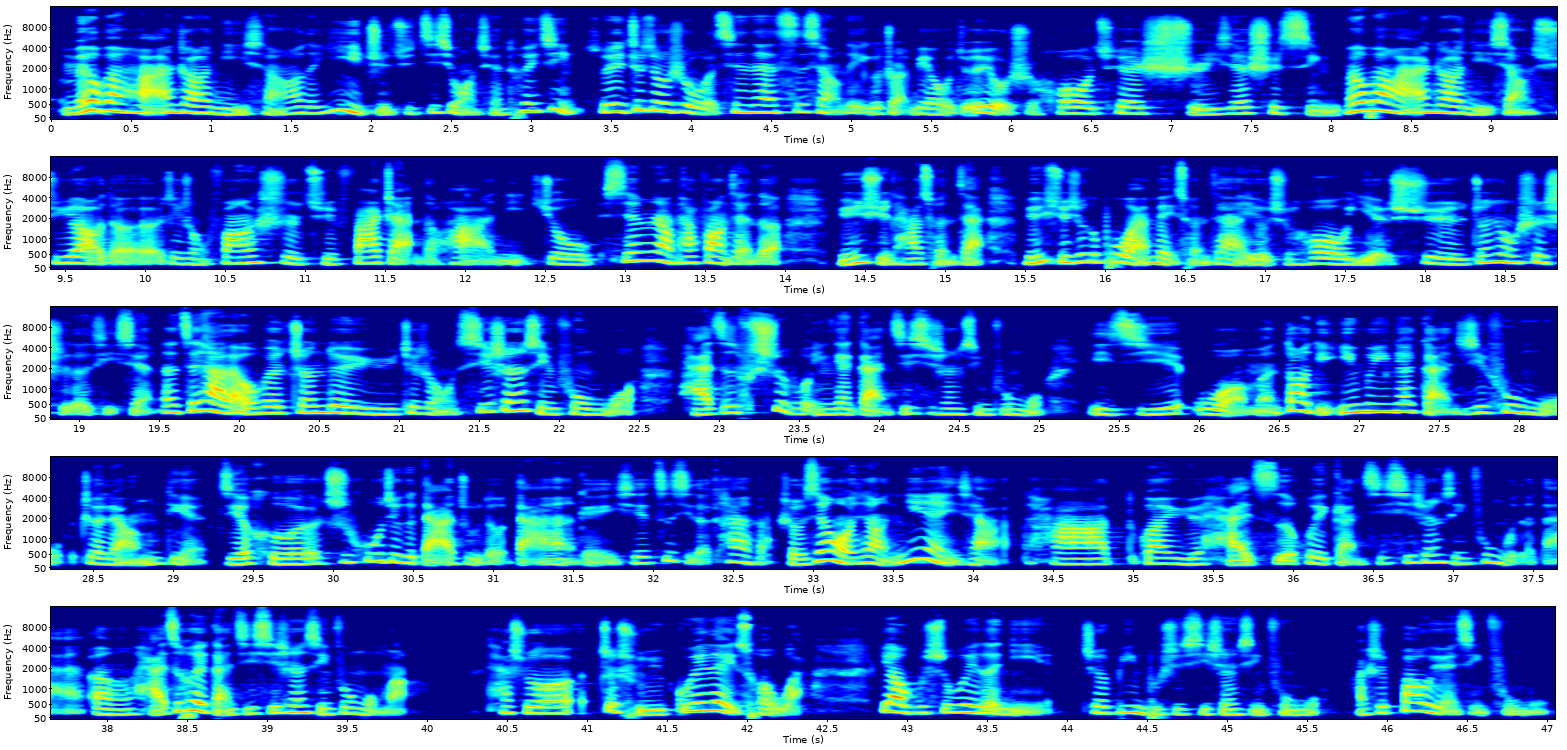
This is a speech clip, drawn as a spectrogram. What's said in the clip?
没有办法按照你想要的意志去继续往前推进，所以这就是我现在思想的一个转变。我觉得有时候确实一些事情没有办法按照你想需要的这种方式去发展的话，你就先让它放在那，允许它存在，允许这个不完美存在。有时候也是尊重事实的体现。那接下来我会针对于这种牺牲型父母，孩子是否应该感激牺牲型父母，以及我们到底应不应该感激父母这两点结合。知乎这个答主的答案给一些自己的看法。首先，我想念一下他关于孩子会感激牺牲型父母的答案。嗯，孩子会感激牺牲型父母吗？他说这属于归类错误啊。要不是为了你，这并不是牺牲型父母，而是抱怨型父母。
